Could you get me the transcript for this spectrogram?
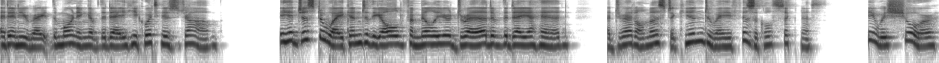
At any rate, the morning of the day he quit his job, he had just awakened to the old familiar dread of the day ahead, a dread almost akin to a physical sickness. He was sure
